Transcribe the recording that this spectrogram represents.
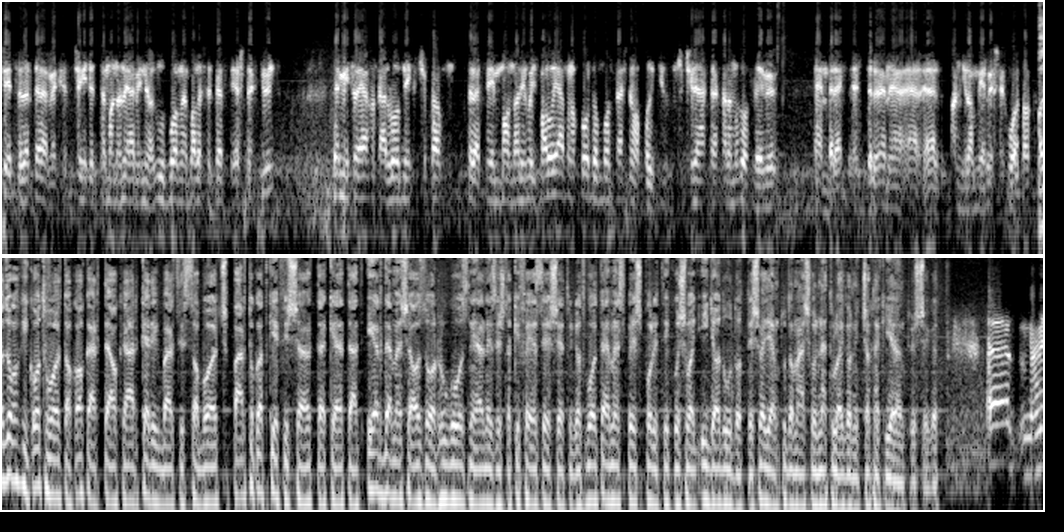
szétvezett elemeket segítettem annan elvinni az útból, mert baleset veszélyesnek tűnt. Nem mintha elhatárolódnék, csak a, szeretném mondani, hogy valójában a kordonbontást nem a politikusok csinálták, hanem az ott lévő emberek egyszerűen el, el, el, annyira mérvések voltak. Azok, akik ott voltak, akár te, akár Kerékbárci Szabolcs, pártokat képviseltek-e, tehát érdemes-e azon rugózni elnézést a kifejezését, hogy ott volt MSZP-s politikus, vagy így adódott, és vegyem tudomásul, ne tulajdonítsak neki jelentőséget? Uh,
